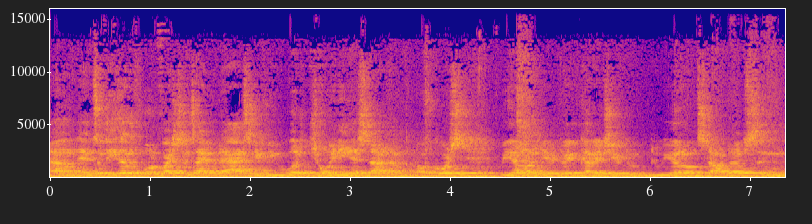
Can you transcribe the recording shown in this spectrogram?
Um, and so these are the four questions I would ask if you were joining a startup. Of course, we are not here to encourage you to do your own startups and,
